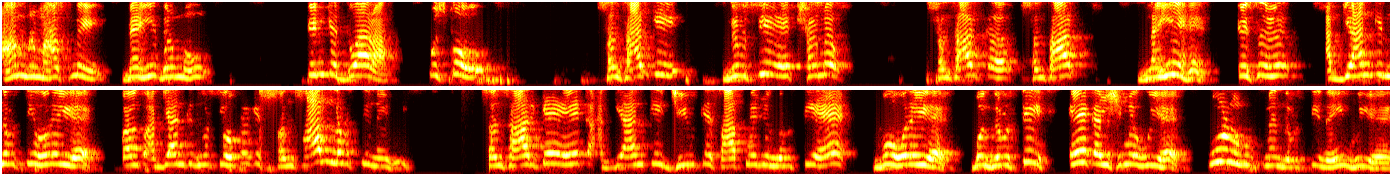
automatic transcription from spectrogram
अहम ब्रह्मास्मि, मैं ही ब्रह्म हूँ। इनके द्वारा उसको संसार की निवृत्ति एक क्षण में संसार का, संसार नहीं है, इस अज्ञान की निवृत्ति हो रही है, परंतु अज्ञान की निवृत्ति होकर के संसार निवृत्ति नहीं हुई। संसार के एक अज्ञान की जीव के साथ में जो निवृत्ति है, वो हो रही है। वो निवृत्ति एक अंश में हुई है। पूर्ण रूप में निवृत्ति नहीं हुई है।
